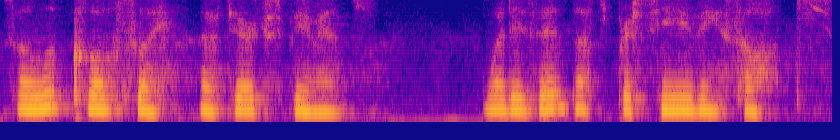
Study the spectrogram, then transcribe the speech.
So look closely at your experience. What is it that's perceiving thoughts?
